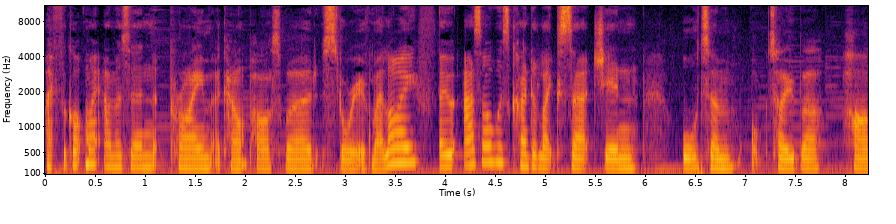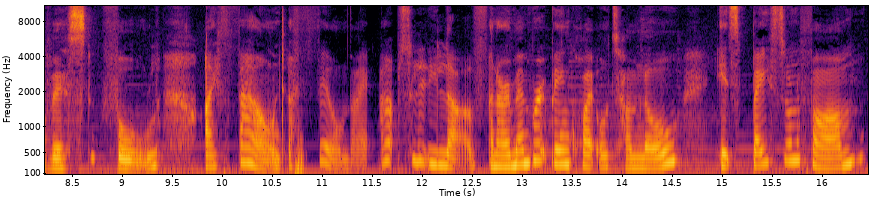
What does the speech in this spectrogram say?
I forgot my Amazon Prime account password, story of my life. So as I was kind of like searching autumn, October, harvest, fall, I found a film that I absolutely love and I remember it being quite autumnal. It's based on a farm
